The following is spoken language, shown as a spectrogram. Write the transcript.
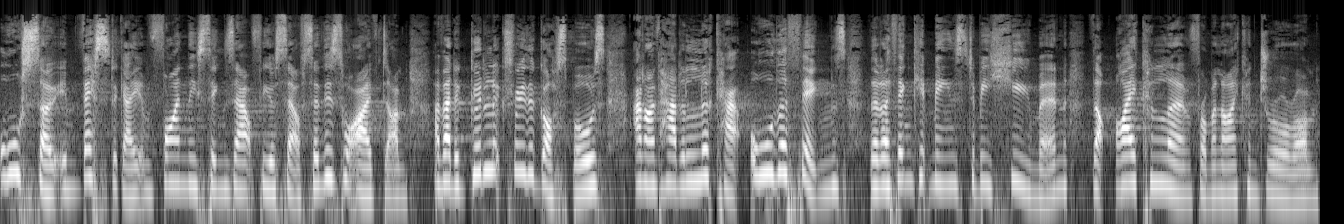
also investigate and find these things out for yourself. So, this is what I've done I've had a good look through the Gospels and I've had a look at all the things that I think it means to be human that I can learn from and I can draw on.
